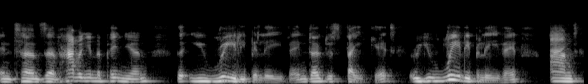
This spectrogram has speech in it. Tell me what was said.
in terms of having an opinion that you really believe in don't just fake it or you really believe in and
